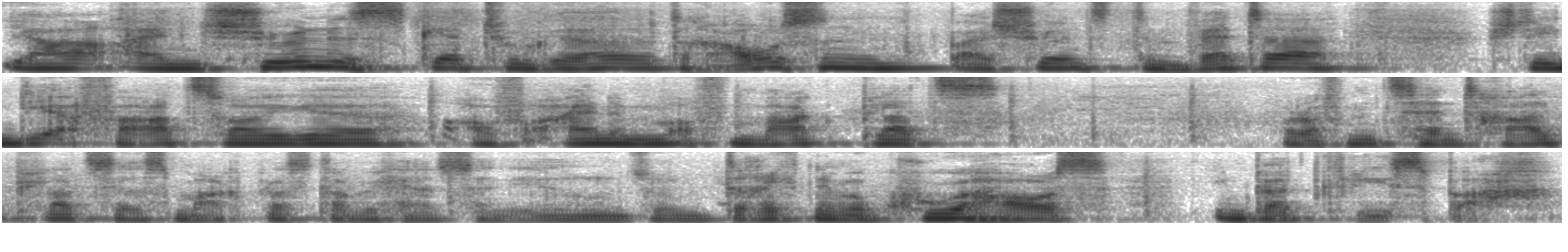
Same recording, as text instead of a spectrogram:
ja ein schönes Get-Together draußen bei schönstem Wetter stehen die Fahrzeuge auf einem auf dem Marktplatz oder auf dem Zentralplatz, das Marktplatz, glaube ich, heißt dann so direkt neben dem Kurhaus in Bad Griesbach.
